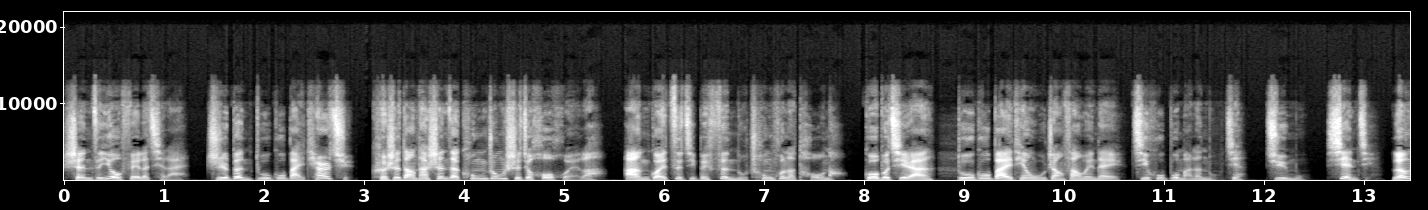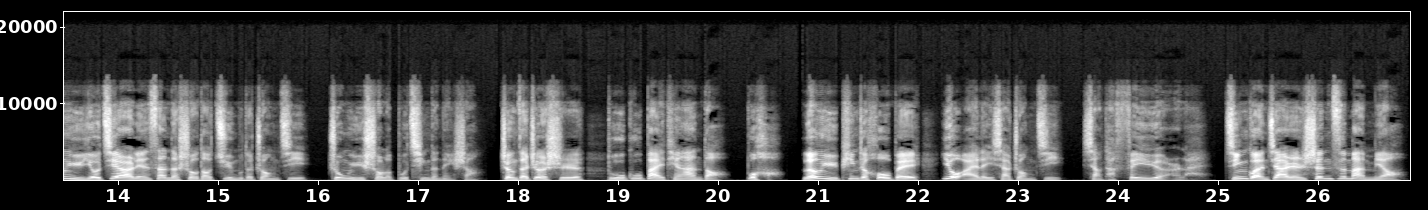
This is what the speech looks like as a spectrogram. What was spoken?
身子又飞了起来，直奔独孤拜天去。可是当他身在空中时，就后悔了，暗怪自己被愤怒冲昏了头脑。果不其然，独孤拜天五丈范围内几乎布满了弩箭、巨木、陷阱。冷雨又接二连三的受到巨木的撞击，终于受了不轻的内伤。正在这时，独孤拜天暗道。不好！冷雨拼着后背又挨了一下撞击，向他飞跃而来。尽管家人身姿曼妙，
